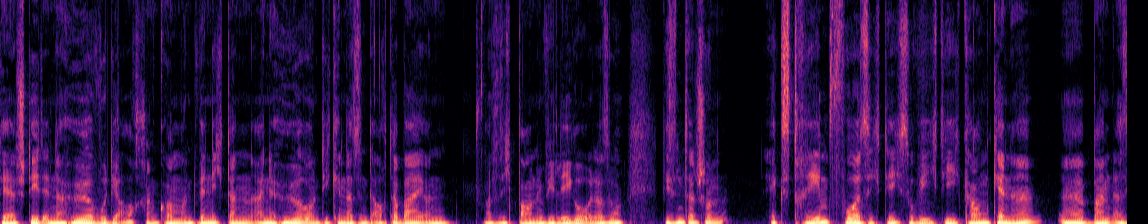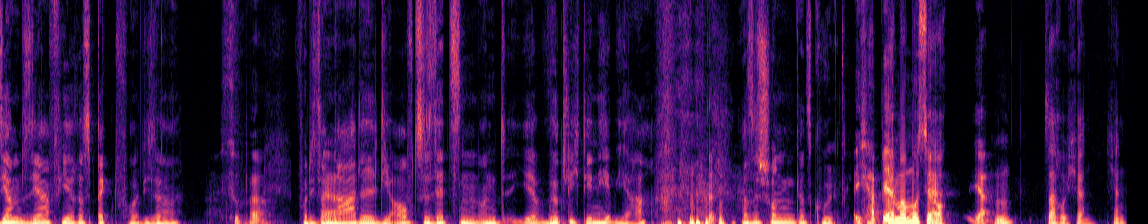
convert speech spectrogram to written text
der steht in der Höhe, wo die auch rankommen. Und wenn ich dann eine höre und die Kinder sind auch dabei und was weiß ich, bauen irgendwie Lego oder so, die sind dann schon extrem vorsichtig, so wie ich die kaum kenne. Äh, beim, also sie haben sehr viel Respekt vor dieser Super vor dieser ja. Nadel, die aufzusetzen und ihr wirklich den Hebel, ja. das ist schon ganz cool. Ich habe ja, ja, man muss ja, ja auch, ja. Hm? Sag ruhig, Jan. Jan.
